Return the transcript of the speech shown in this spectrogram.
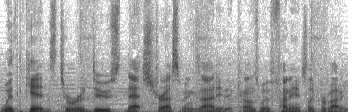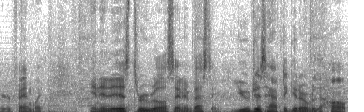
with kids to reduce that stress of anxiety that comes with financially providing your family. And it is through real estate investing. You just have to get over the hump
